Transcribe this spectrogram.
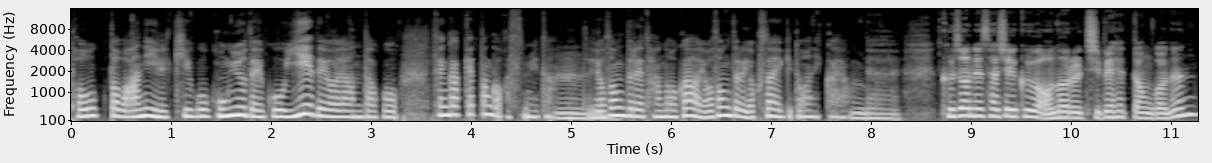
더욱 더 많이 읽히고 공유되고 이해되어야 한다고 생각했던 것 같습니다. 음. 여성들의 단어가 여성들의 역사이기도 하니까요. 네, 그 전에 사실 그 언어를 지배했던 거는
